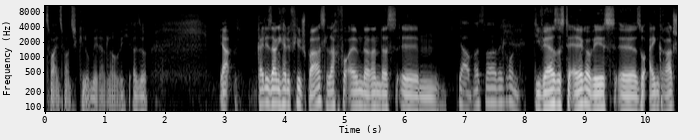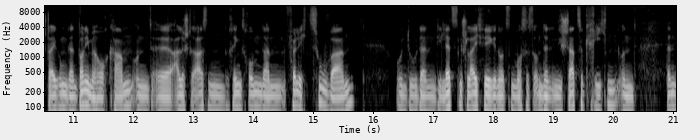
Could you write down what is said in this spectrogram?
22 Kilometer, glaube ich. Also, ja, kann ich dir sagen, ich hatte viel Spaß. Lach vor allem daran, dass ähm, Ja, was war der Grund? diverseste LKWs äh, so ein Grad Steigung dann doch nicht mehr hochkamen und äh, alle Straßen ringsrum dann völlig zu waren und du dann die letzten Schleichwege nutzen musstest, um dann in die Stadt zu kriechen und dann,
